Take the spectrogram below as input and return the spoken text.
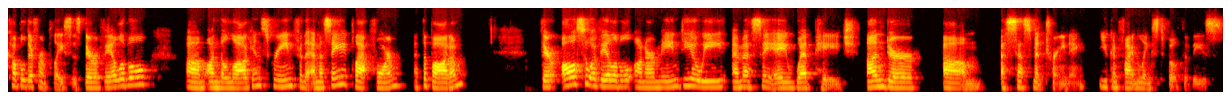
couple different places. They're available um, on the login screen for the MSAA platform at the bottom. They're also available on our main DOE MSAA webpage under um, assessment training. You can find links to both of these.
